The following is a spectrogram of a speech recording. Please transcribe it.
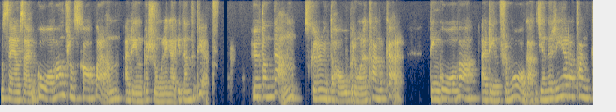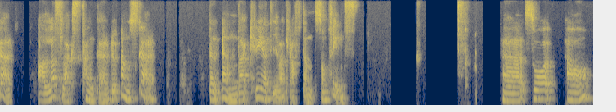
Då säger de så här, gåvan från skaparen är din personliga identitet. Utan den skulle du inte ha oberoende tankar. Din gåva är din förmåga att generera tankar. Alla slags tankar du önskar. Den enda kreativa kraften som finns. Eh, så ja,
